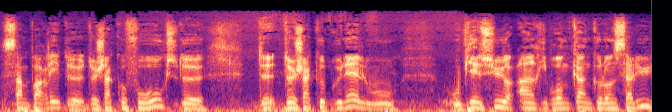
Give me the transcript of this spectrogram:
Sans parler de, de Jacques Fouroux, de, de, Jacques Brunel ou, ou bien sûr Henri Broncan que l'on salue.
